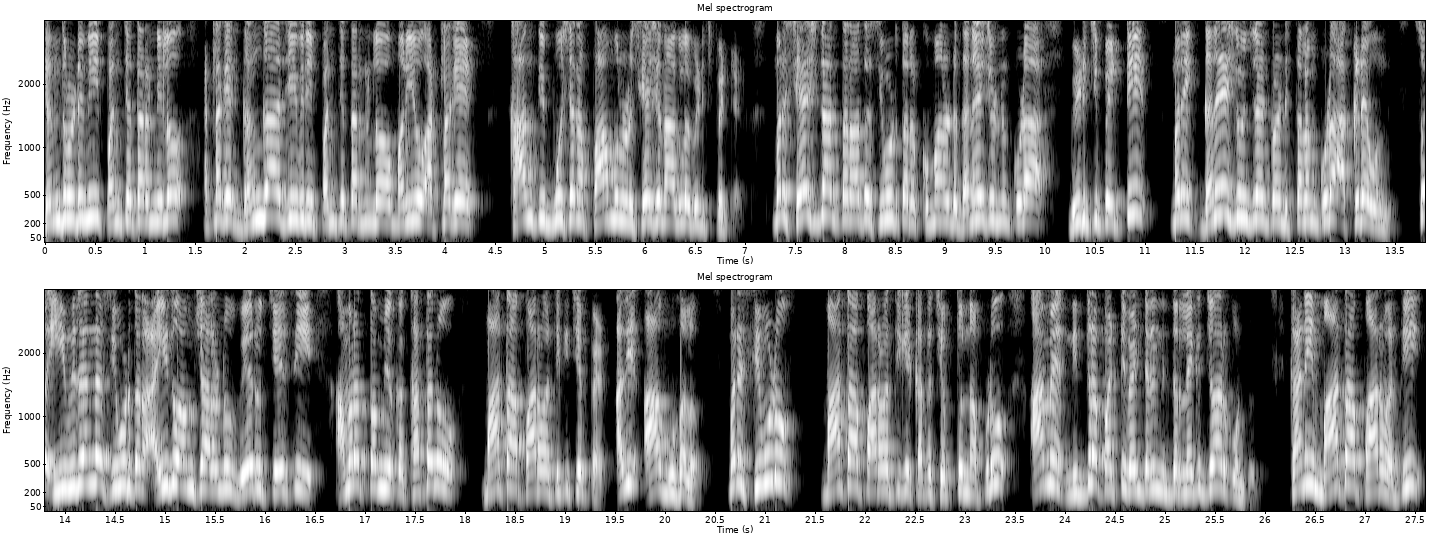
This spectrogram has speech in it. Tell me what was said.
చంద్రుడిని పంచతరణిలో అట్లాగే గంగాజీవిని పంచతరణిలో మరియు అట్లాగే కాంతి భూషణ పాములను శేషనాగులో విడిచిపెట్టాడు. మరి శేషనాగ్ తర్వాత శివుడు తన కుమారుడు గణేశుడిని కూడా విడిచిపెట్టి మరి గణేష్ ఉంచినటువంటి స్థలం కూడా అక్కడే ఉంది. సో ఈ విధంగా శివుడు తన ఐదు అంశాలను వేరు చేసి అమరత్వం యొక్క కథను మాతా పార్వతికి చెప్పాడు. అది ఆ గుహలో. మరి శివుడు మాతా పార్వతికి కథ చెప్తున్నప్పుడు ఆమె నిద్ర పట్టి వెంటనే నిద్రలోకి జారుకుంటుంది. కానీ మాతా పార్వతి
